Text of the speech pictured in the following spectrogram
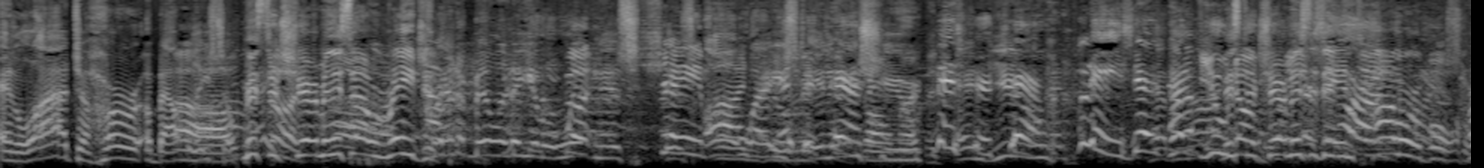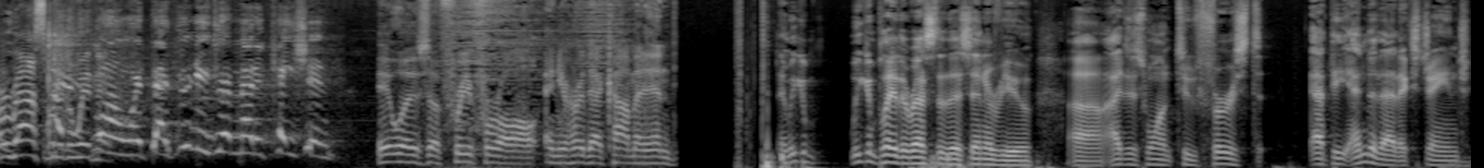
and lie to her about Lisa? Mr. Chairman, this is outrageous. The credibility of a witness Shame is on you, always Mr. an Chairman. issue. Mr. and you Chairman, please, there's have no You know, Chairman, this is intolerable harassment of the witness. What is wrong with that? You need your medication. It was a free for all, and you heard that comment in. and we can we can play the rest of this interview. Uh, I just want to first, at the end of that exchange,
